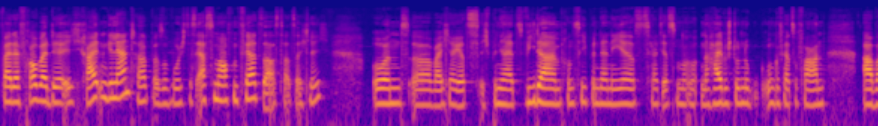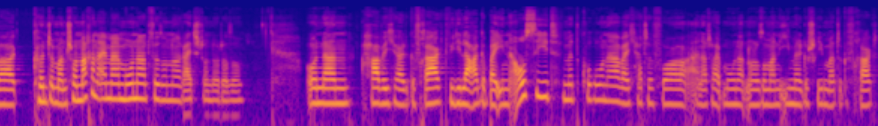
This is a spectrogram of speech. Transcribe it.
bei der Frau, bei der ich reiten gelernt habe, also wo ich das erste Mal auf dem Pferd saß tatsächlich. Und äh, weil ich ja jetzt, ich bin ja jetzt wieder im Prinzip in der Nähe, es ist halt jetzt nur eine halbe Stunde ungefähr zu fahren, aber könnte man schon machen einmal im Monat für so eine Reitstunde oder so. Und dann habe ich halt gefragt, wie die Lage bei ihnen aussieht mit Corona, weil ich hatte vor eineinhalb Monaten oder so mal eine E-Mail geschrieben, hatte gefragt,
